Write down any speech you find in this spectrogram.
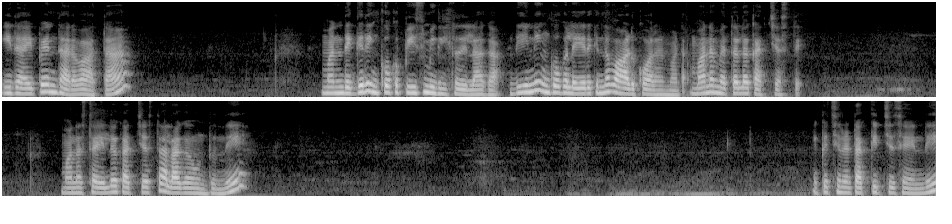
ఇది అయిపోయిన తర్వాత మన దగ్గర ఇంకొక పీస్ మిగులుతుంది ఇలాగా. దీన్ని ఇంకొక లేయర్ కింద వాడుకోవాలన్నమాట. మన మెత్తలో కట్ చేస్తే. మన స్టైల్లో కట్ చేస్తే అలాగే ఉంటుంది. ఇక చిన్న టక్ ఇచ్చేసేయండి.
